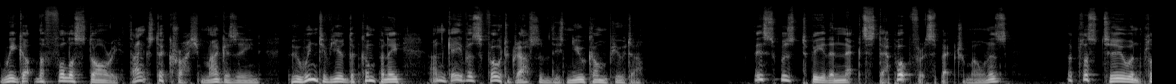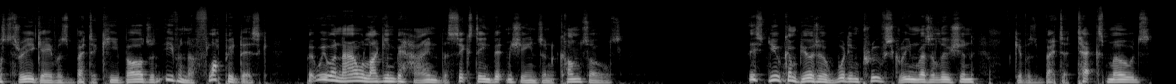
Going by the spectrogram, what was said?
we got the fuller story thanks to Crash magazine, who interviewed the company and gave us photographs of this new computer. This was to be the next step up for Spectrum owners. The Plus 2 and Plus 3 gave us better keyboards and even a floppy disk, but we were now lagging behind the 16-bit machines and consoles. This new computer would improve screen resolution, give us better text modes,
